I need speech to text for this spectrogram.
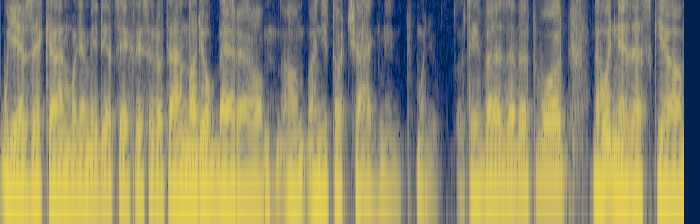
úgy érzékelem, hogy a médiacég részéről talán nagyobb erre a, a, a nyitottság, mint mondjuk öt évvel ezelőtt volt, de hogy néz ez ki a,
